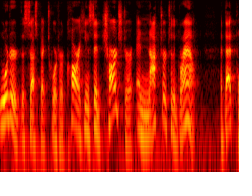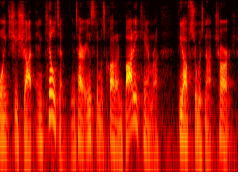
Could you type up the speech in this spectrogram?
ordered the suspect toward her car, he instead charged her and knocked her to the ground. At that point, she shot and killed him. The entire incident was caught on body camera. The officer was not charged.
